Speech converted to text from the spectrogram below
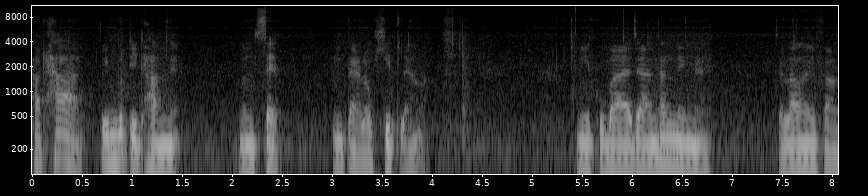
พระธาตุวิมุตติธรรมเนี่ย มันเสร็จตั้งแต่เราคิดแล้ว มีครูบาอาจารย์ท่านหนึ่งนะจะเล่าให้ฟัง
